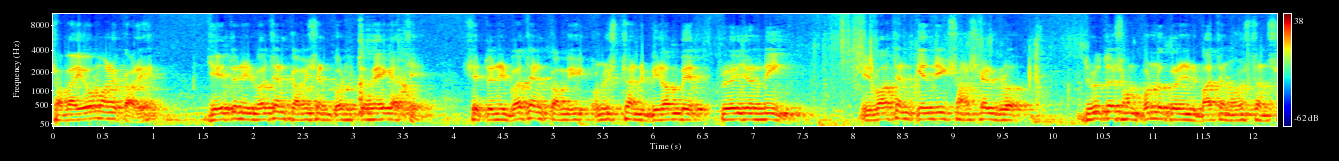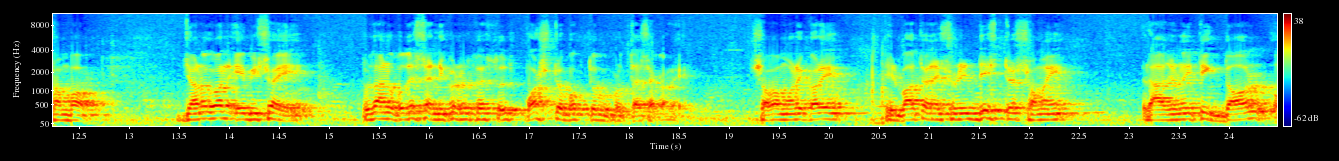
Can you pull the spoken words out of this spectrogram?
সবাইও মনে করে, যেহেতু নির্বাচন কমিশন গঠিত হয়ে গেছে সেহেতু নির্বাচন কমি অনুষ্ঠানের বিলম্বের প্রয়োজন নেই। নির্বাচন কেন্দ্রিক সংস্কারগুলো দ্রুত সম্পন্ন করে নির্বাচন অনুষ্ঠান সম্ভব। জনগণ এ বিষয়ে প্রধান উপদেষ্টার নিকটস্থ স্পষ্ট বক্তব্য প্রত্যাশা করে। সভা মনে করে নির্বাচনের সুনির্দিষ্ট সময়ে রাজনৈতিক দল ও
